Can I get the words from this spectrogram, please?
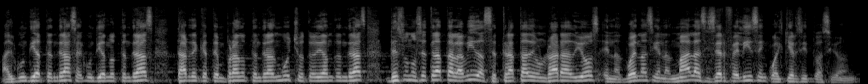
Algún día tendrás, algún día no tendrás, tarde que temprano tendrás mucho, otro día no tendrás. De eso no se trata la vida, se trata de honrar a Dios en las buenas y en las malas y ser feliz en cualquier situación.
